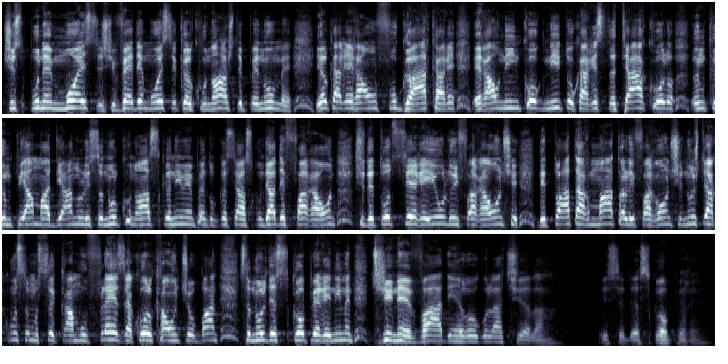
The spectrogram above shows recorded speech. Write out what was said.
și spune Moise și vede Moise că îl cunoaște pe nume. El care era un fugar, care era un incognito, care stătea acolo în câmpia Madianului să nu-l cunoască nimeni pentru că se ascundea de faraon și de tot sereiul lui faraon și de toată armata lui faraon și nu știa cum să se camufleze acolo ca un cioban, să nu-l descopere nimeni. Cineva din rogul acela îi se descopere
